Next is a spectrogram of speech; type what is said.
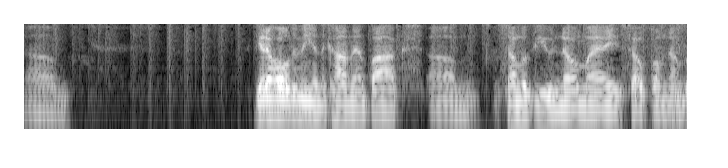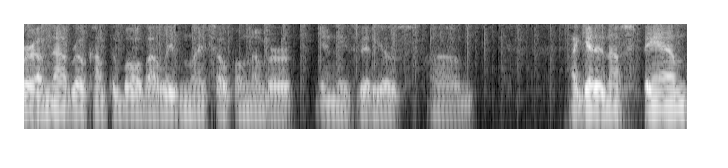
um, get a hold of me in the comment box. Um, some of you know my cell phone number. I'm not real comfortable about leaving my cell phone number in these videos. Um, I get enough spam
